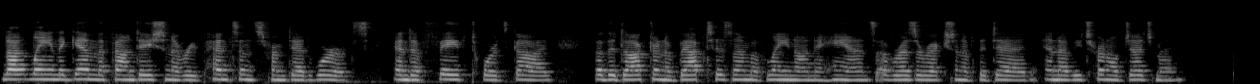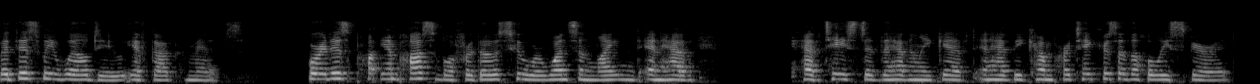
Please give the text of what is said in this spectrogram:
not laying again the foundation of repentance from dead works and of faith towards God, of the doctrine of baptism, of laying on of hands, of resurrection of the dead, and of eternal judgment. But this we will do if God permits. For it is impossible for those who were once enlightened and have have tasted the heavenly gift, and have become partakers of the Holy Spirit,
